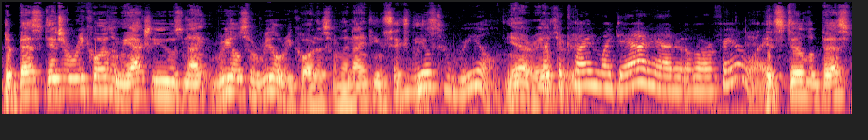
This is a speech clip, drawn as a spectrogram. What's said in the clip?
the best digital recorders, and we actually use ni- reel-to-reel recorders from the 1960s. Real to real. yeah, reel-to. Like the reel. kind my dad had of our family. It's still the best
